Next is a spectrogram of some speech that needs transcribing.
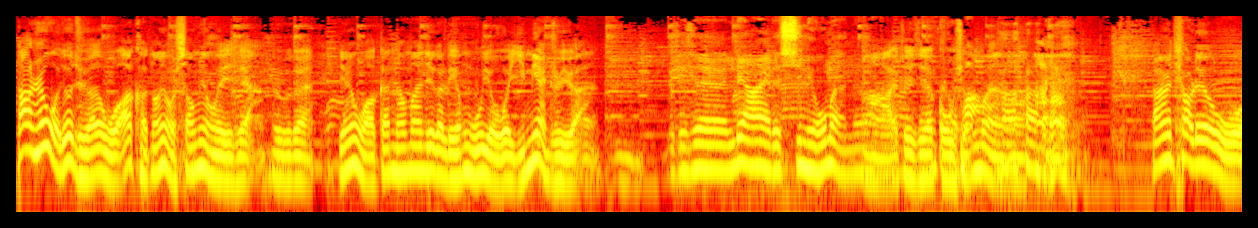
当时我就觉得我可能有生命危险，对不对？因为我跟他们这个灵武有过一面之缘。嗯，这些恋爱的犀牛们？啊，这些狗熊们啊！当时跳这个舞，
